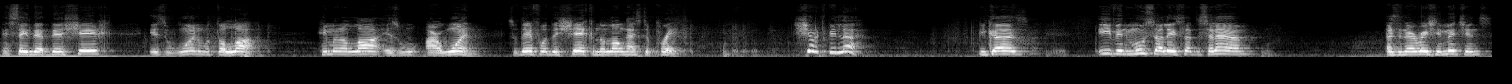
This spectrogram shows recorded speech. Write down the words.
and say that their sheikh is one with Allah. Him and Allah is are one. So therefore the sheikh no longer has to pray. Shirk billah. Because even Musa as the narration mentions,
